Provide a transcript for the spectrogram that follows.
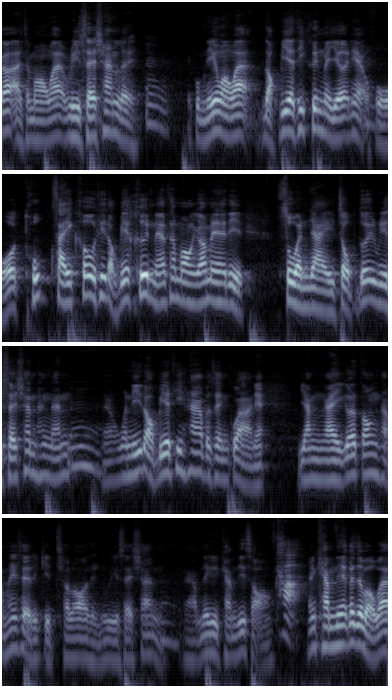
ก็อาจจะมองว่า recession เลยอืมกลุ่มนี้ก็มองว่าดอกเบี้ยที่ขึ้นมาเยอะเนี่ยโอ้โหทุก cycle ที่ดอกเบี้ยขึ้นนะถ้ามองย้อนไปในอดีตส่วนใหญ่จบด้วย recession ทั้งนั้นอืมนะวันนี้ดอกเบี้ยที่ 5%กว่าเนี่ยยังไงก็ต้องทำให้เศรษฐกิจชะลอถึง recession อืมนะครับนี่คือแคมป์ที่2ค่ะงั้นแคมป์เนี้ยก็จะบอกว่า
